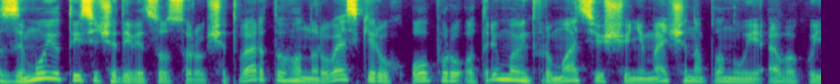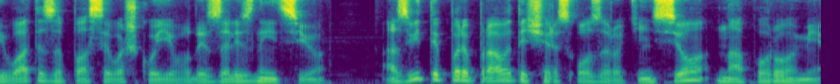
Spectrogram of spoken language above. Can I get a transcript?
Зимою 1944-го норвезький рух опору отримав інформацію, що Німеччина планує евакуювати запаси важкої води залізницею, а звідти переправити через озеро Тіньсьо на поромі.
